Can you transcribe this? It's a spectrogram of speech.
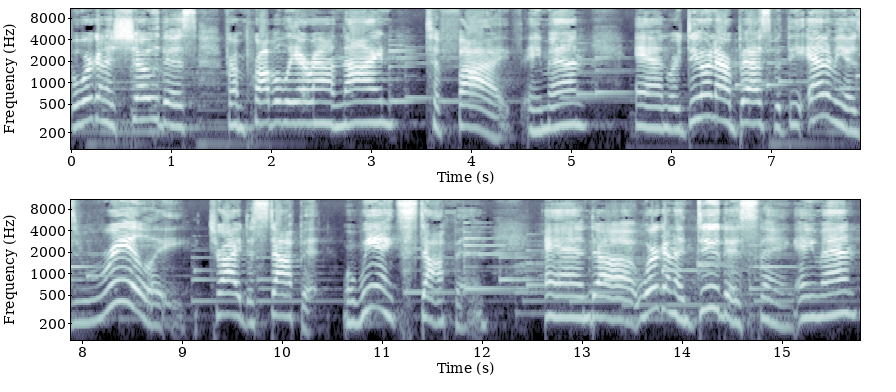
But we're going to show this from probably around nine to five. Amen. And we're doing our best, but the enemy has really tried to stop it. Well, we ain't stopping. And uh, we're going to do this thing. Amen.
